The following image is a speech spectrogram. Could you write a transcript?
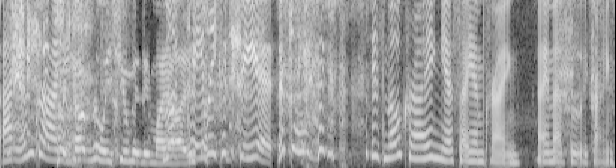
I am crying. I crying. not really humid in my Look, eyes. Kaylee could see it. Okay. Is Mo crying? Yes, I am crying. I am absolutely crying.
